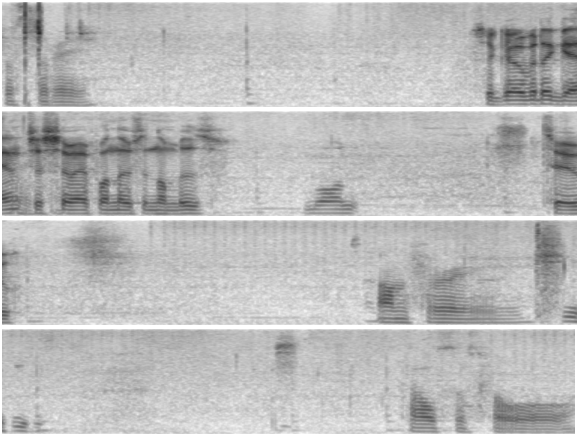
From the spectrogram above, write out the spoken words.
Just to be. So go over it again, just so everyone knows the numbers. One. Two. I'm three. Pulse four.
